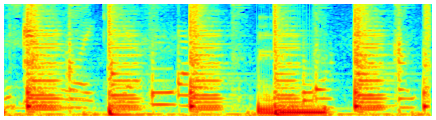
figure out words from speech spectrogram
this is like, yeah.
